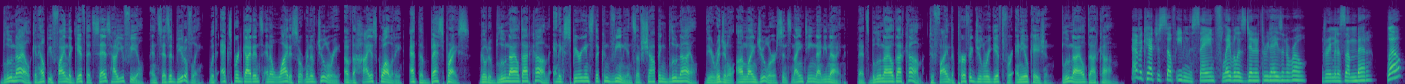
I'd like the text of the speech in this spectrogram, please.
Blue Nile can help you find the gift that says how you feel and says it beautifully with expert guidance and a wide assortment of jewelry of the highest quality at the best price. Go to BlueNile.com and experience the convenience of shopping Blue Nile, the original online jeweler since 1999. That's BlueNile.com to find the perfect jewelry gift for any occasion. BlueNile.com. Ever catch yourself eating the same flavorless dinner three days in a row? Dreaming of something better? Well,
